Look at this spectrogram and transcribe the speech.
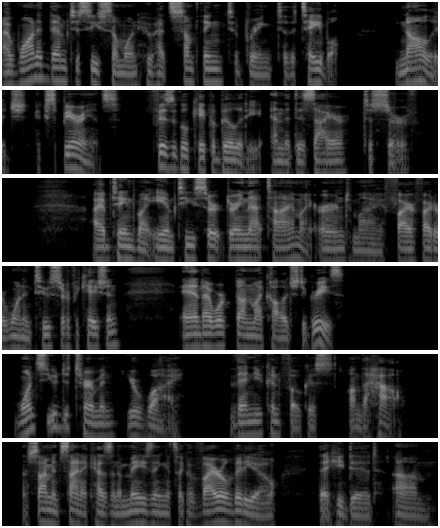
I wanted them to see someone who had something to bring to the table knowledge, experience, physical capability, and the desire to serve. I obtained my EMT cert during that time. I earned my firefighter 1 and 2 certification, and I worked on my college degrees. Once you determine your why, then you can focus on the how. Now, Simon Sinek has an amazing, it's like a viral video that he did, um,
